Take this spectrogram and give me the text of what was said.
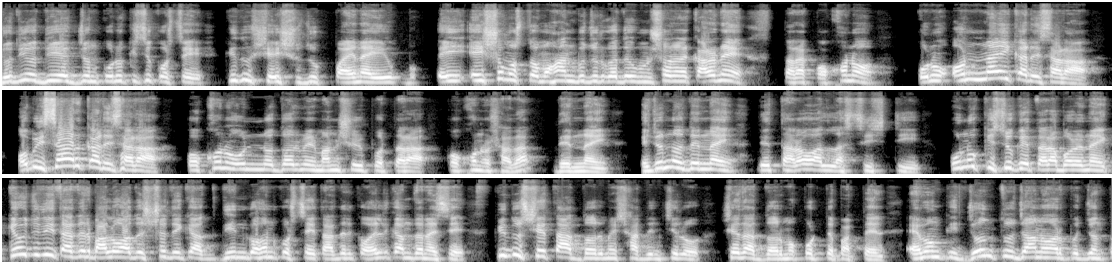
যদিও দুই একজন কোনো কিছু করছে, কিন্তু সেই সুযোগ পায় না। এই এই সমস্ত মহান বুজুর্গদের অনুসরণের কারণে তারা কখনো কোনো অন্যায়কারী ছাড়া অবিচারকারী ছাড়া কখনো অন্য ধর্মের মানুষের উপর তারা কখনো সাদা দেন নাই। এই জন্য দেন নাই যে তারাও আল্লাহ সৃষ্টি। কোনো কিছুকে তারা বলে নাই। কেউ যদি তাদের ভালো আদর্শ দিকে দিন গ্রহণ করছে, তাদেরকে ওয়েলকাম জানাইছে, কিন্তু সে তার ধর্মে স্বাধীন ছিল, সে তার ধর্ম করতে পারতেন। এমনকি জন্তু, জানোয়ার পর্যন্ত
